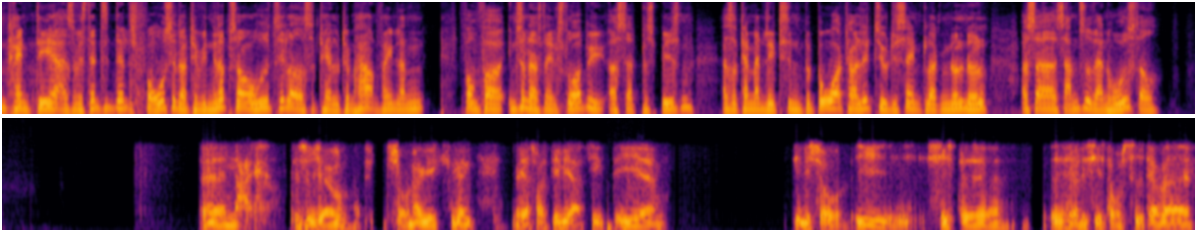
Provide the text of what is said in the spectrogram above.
omkring det her? Altså, hvis den tendens fortsætter, kan vi netop så overhovedet tillade os at kalde København for en eller anden form for international storby og sat på spidsen? Altså, kan man lægge sine beboere kollektivt i seng kl. 00, og så samtidig være en hovedstad? Uh, nej, det synes jeg jo så nok ikke. Men, men jeg tror også, det vi har set i, uh, det vi så i sidste, uh, her det sidste års tid, det har været, at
